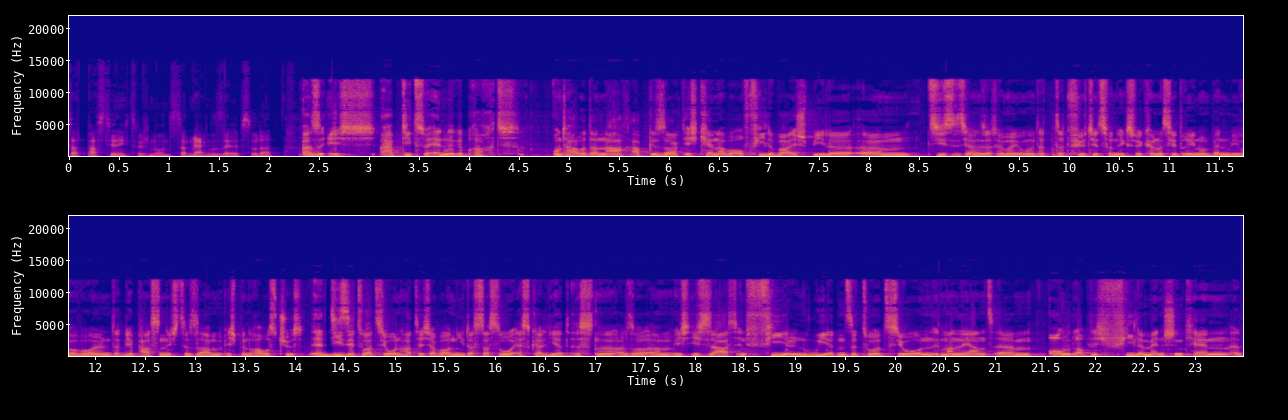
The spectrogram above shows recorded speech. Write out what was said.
das passt hier nicht zwischen uns, das merken Sie selbst, oder? Also ich habe die zu Ende gebracht und habe danach abgesagt. Ich kenne aber auch viele Beispiele, ähm, die sie haben gesagt, hör mal Junge, das, das führt hier zu nichts. Wir können das hier drehen und wenden, wie wir wollen. Wir passen nicht zusammen. Ich bin raus. Tschüss. Äh, die Situation hatte ich aber auch nie, dass das so eskaliert ist. Ne? Also ähm, ich, ich saß in vielen weirden Situationen. Man lernt ähm, unglaublich viele Menschen kennen, äh,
